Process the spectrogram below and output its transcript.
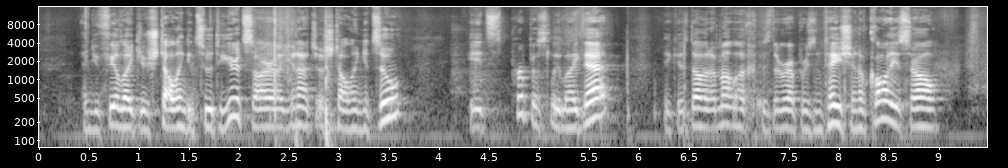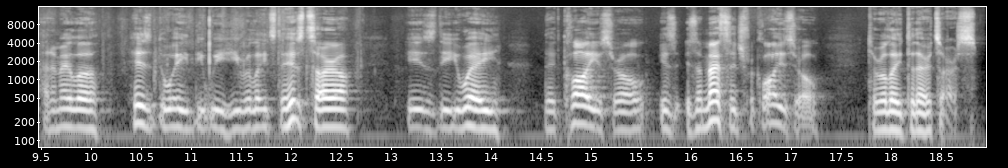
and you feel like you're telling it to your tzara, you're not just telling it to. It's purposely like that because David HaMelech is the representation of Klal Yisrael, and Amela, his the way, the way he relates to his tzara is the way that Klal Yisrael is, is a message for Klal Yisrael to relate to their tzars.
